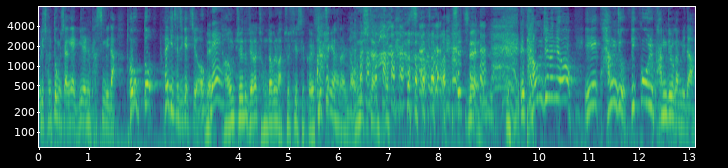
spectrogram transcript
우리 전통시장의 미래는 밝습니다. 더욱더 활기차지겠죠. 네. 네. 다음 주에도 제가 정답을 맞출 수 있을 거예요. 셋 중에 하나입니다. 어느 시장이죠? 네. 네, 다음 주는요, 이 광주, 빛고울 광주로 갑니다.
